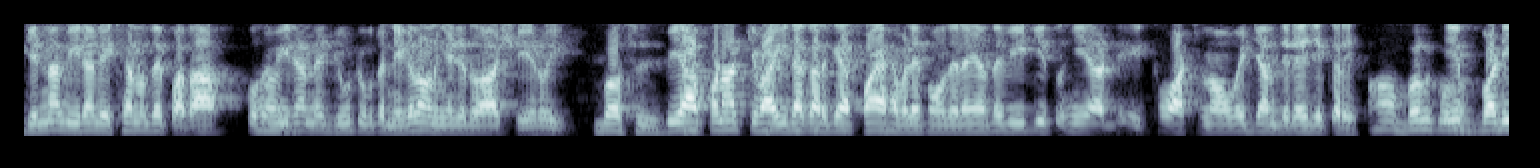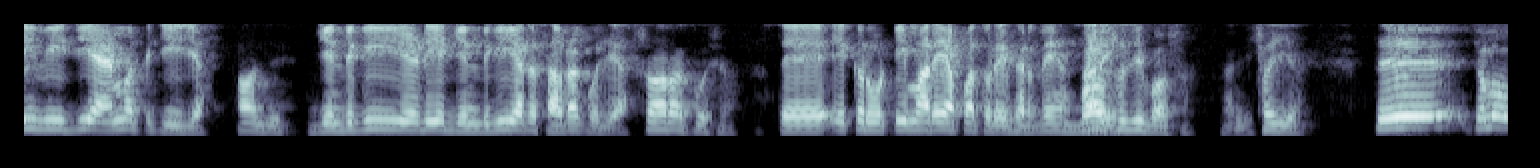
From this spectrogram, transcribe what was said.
ਜਿੰਨਾ ਵੀਰਾਂ ਵੇਖਿਆ ਉਹਨਾਂ ਤੇ ਪਤਾ ਕੁਝ ਹਾਂ। ਵੀਰਾਂ ਨੇ YouTube ਤੇ ਨਿਕਲ ਆਉਣੀਆਂ ਜਦੋਂ ਆ ਸ਼ੇਅਰ ਹੋਈ। ਬਸ ਜੀ। ਵੀ ਆਪਣਾ ਚਵਾਈ ਦਾ ਕਰਕੇ ਆਪਾਂ ਇਹ ਵੇਲੇ ਪਾਉਂਦੇ ਰਹੇ ਆ ਤੇ ਵੀਰ ਜੀ ਤੁਸੀਂ ਇੱਥੋਂ 8-9 ਵਜੇ ਜਾਂਦੇ ਰਹੇ ਜੇ ਘਰੇ। ਹਾਂ ਇਹ ਬਿਲਕੁਲ ਬੜੀ ਵੀਰ ਜੀ ਅਹਿਮਤ ਚੀਜ਼ ਆ। ਹਾਂਜੀ। ਜ਼ਿੰਦਗੀ ਜਿਹੜੀ ਜ਼ਿੰਦਗੀ ਆ ਤੇ ਸਾਰਾ ਕੁਝ ਆ। ਸਾਰਾ ਕੁਝ ਤੇ ਇੱਕ ਰੋਟੀ ਮਾਰੇ ਆਪਾਂ ਤੁਰੇ ਫਿਰਦੇ ਆ ਬਸ ਜੀ ਬਸ। ਹਾਂਜੀ। ਸਹੀ ਆ। ਤੇ ਚਲੋ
